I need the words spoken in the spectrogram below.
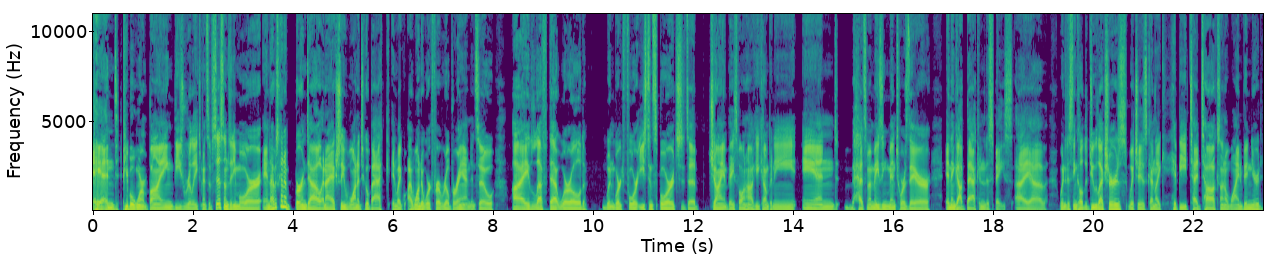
and people weren't buying these really expensive systems anymore. And I was kind of burned out and I actually wanted to go back and like, I wanted to work for a real brand. And so I left that world, went worked for Easton Sports. It's a giant baseball and hockey company and had some amazing mentors there and then got back into the space. I uh, went to this thing called the Do Lectures, which is kind of like hippie TED Talks on a wine vineyard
